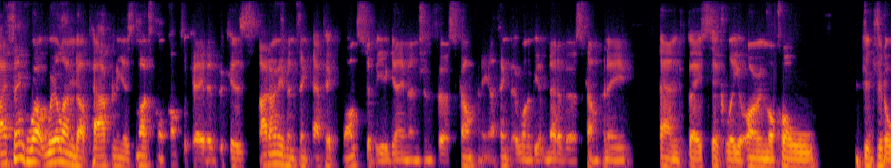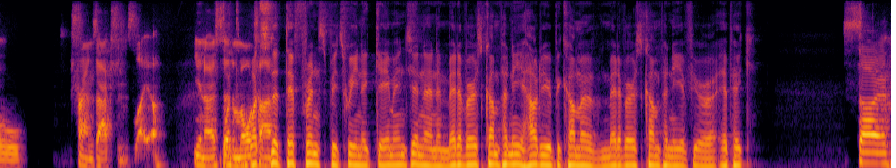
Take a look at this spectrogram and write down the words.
I think what will end up happening is much more complicated because I don't even think Epic wants to be a game engine first company. I think they want to be a metaverse company and basically own the whole digital transactions layer you know so what, the more what's time- the difference between a game engine and a metaverse company how do you become a metaverse company if you're epic so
